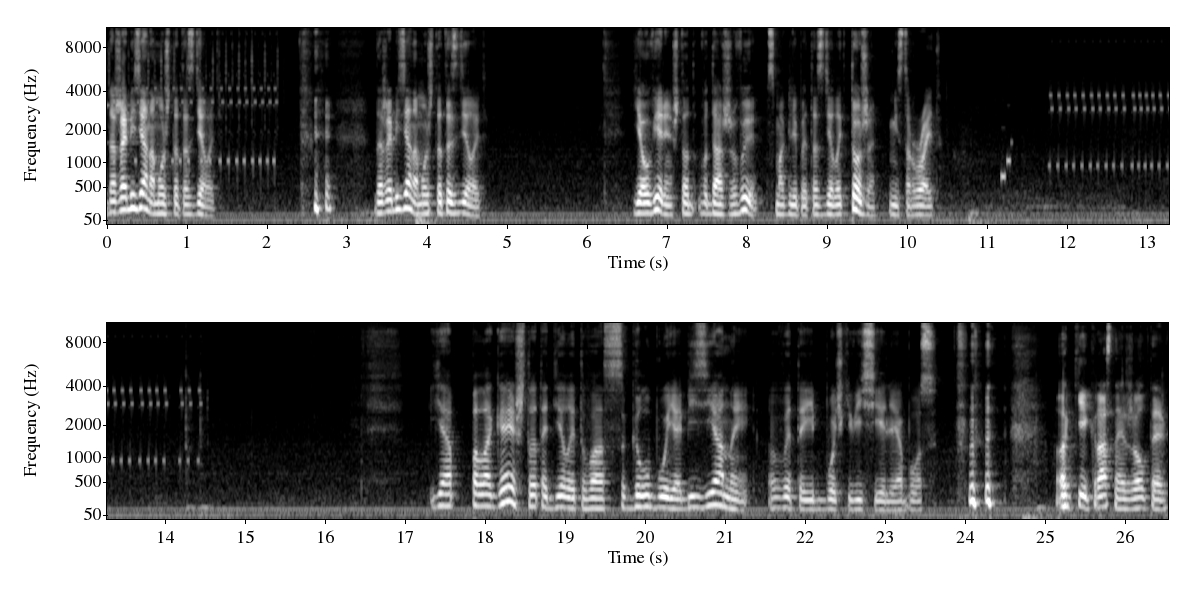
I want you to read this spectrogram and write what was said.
Даже обезьяна может это сделать. Даже обезьяна может это сделать. Я уверен, что даже вы смогли бы это сделать тоже, мистер Райт. Я полагаю, что это делает вас голубой обезьяной в этой бочке веселья, босс. Окей, красная, желтая.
